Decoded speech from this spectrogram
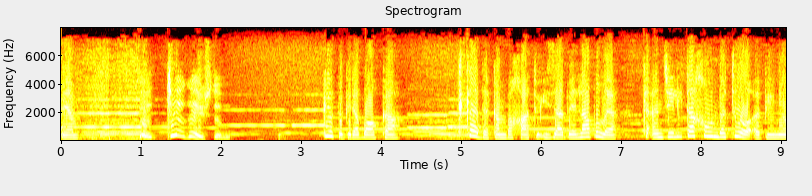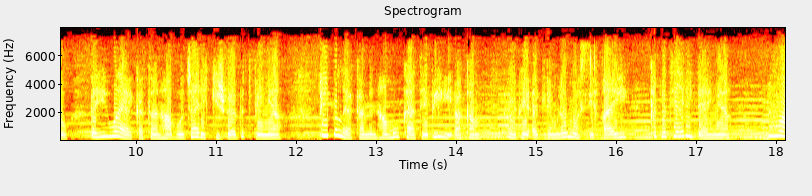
بێم. تێگەیشتم. گوێ بگرە باوکە. تکا دەکەم بە خاتوو ئیزابێلا بڵێ کە ئەنجێلیتا خەون بە تۆوە ئەبینێ و بە هیوایە کە تەنها بۆ جارێکیش بێ بتبینێ. پێی بڵێ کە من هەموو کاتێ بیری ئەکەم و گوێ ئەگرم لەو مۆسیقایەی کە بە دیاری دایمێ. من وا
